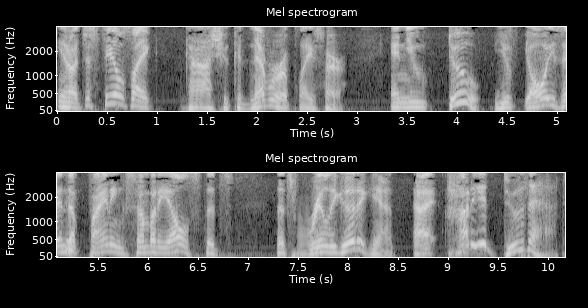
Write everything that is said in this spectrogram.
you know, it just feels like, gosh, you could never replace her and you do. you you always end up finding somebody else that's that's really good again. I, how do you do that?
